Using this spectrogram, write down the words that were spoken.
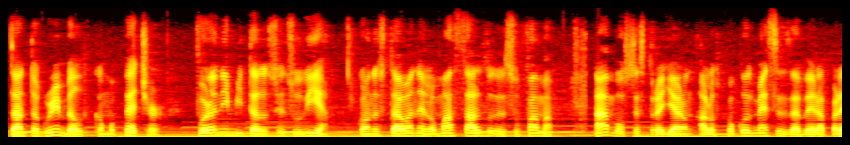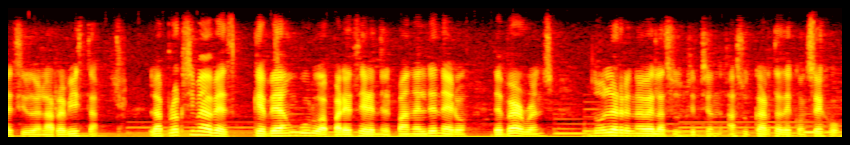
Tanto Greenbelt como Petcher fueron invitados en su día, cuando estaban en lo más alto de su fama. Ambos se estrellaron a los pocos meses de haber aparecido en la revista. La próxima vez que vea a un gurú aparecer en el panel de enero de Barron's, no le renueve la suscripción a su carta de consejo.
